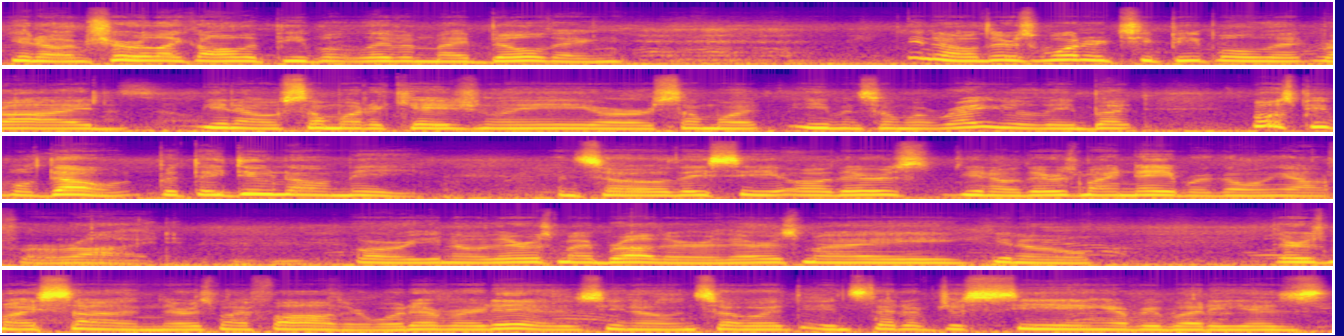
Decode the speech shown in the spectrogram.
You know, I'm sure like all the people that live in my building, you know, there's one or two people that ride, you know, somewhat occasionally or somewhat, even somewhat regularly, but most people don't, but they do know me. And so they see, oh, there's, you know, there's my neighbor going out for a ride. Mm-hmm. Or, you know, there's my brother, there's my, you know, there's my son, there's my father, whatever it is, you know. And so it, instead of just seeing everybody as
